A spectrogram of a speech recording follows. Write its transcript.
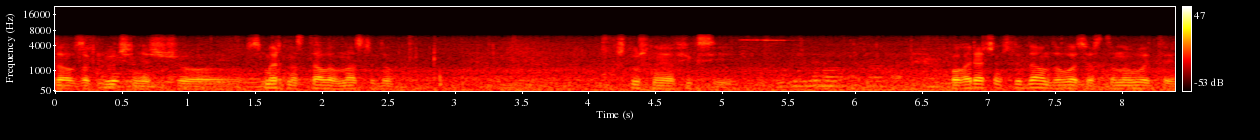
дав заключення, що смерть настала внаслідок штучної афіксії. По гарячим слідам вдалося встановити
